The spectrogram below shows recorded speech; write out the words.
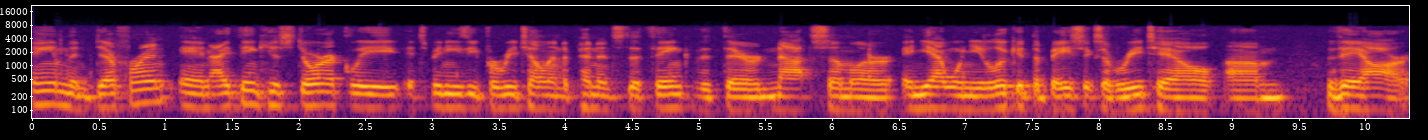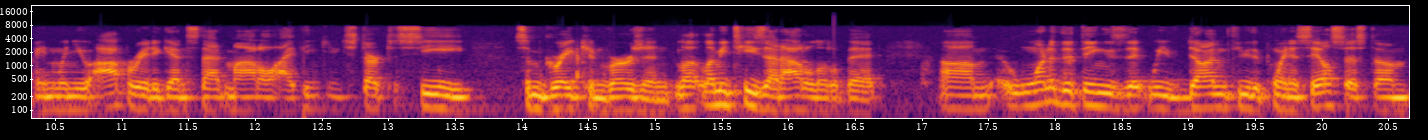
same than different. And I think historically, it's been easy for retail independents to think that they're not similar. And yet, when you look at the basics of retail, um, they are. And when you operate against that model, I think you start to see some great conversion. Let, let me tease that out a little bit. Um, one of the things that we've done through the point of sale system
